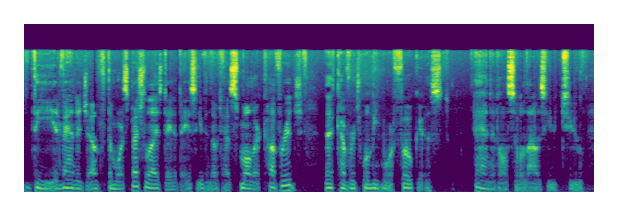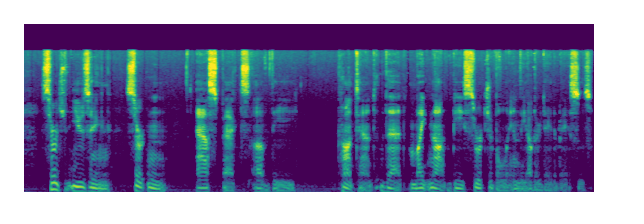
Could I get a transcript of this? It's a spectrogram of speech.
the advantage of the more specialized database, even though it has smaller coverage, that coverage will be more focused. And it also allows you to search using certain aspects of the content that might not be searchable in the other databases.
